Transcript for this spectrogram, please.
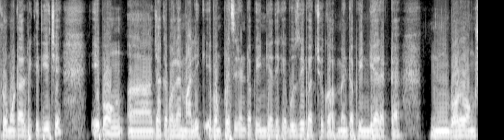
প্রোমোটার রেখে দিয়েছে এবং যাকে বলা হয় মালিক এবং প্রেসিডেন্ট অফ ইন্ডিয়া দেখে বুঝতেই পারছ গভর্নমেন্ট অফ ইন্ডিয়ার একটা বড় অংশ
